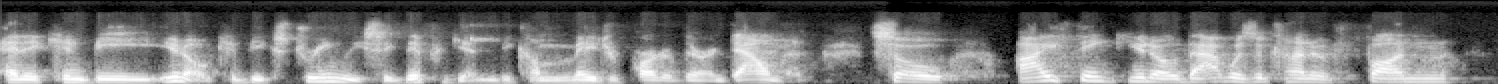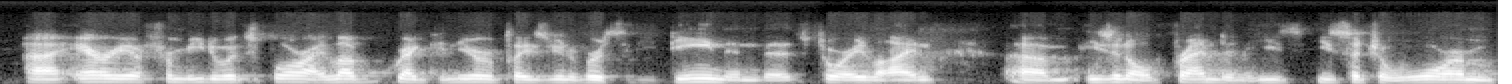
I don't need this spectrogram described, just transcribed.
and it can be you know it can be extremely significant and become a major part of their endowment so i think you know that was a kind of fun uh, area for me to explore i love greg kinnear who plays university dean in the storyline um, he's an old friend and he's he's such a warm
